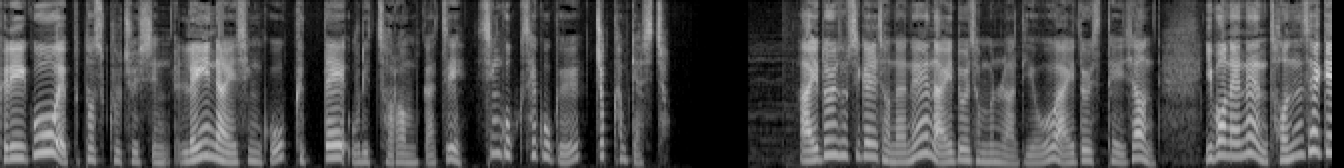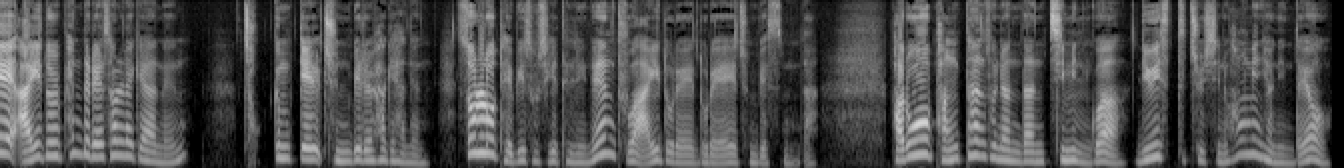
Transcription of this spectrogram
그리고 애프터스쿨 출신 레이나의 신곡 그때 우리처럼까지 신곡 세 곡을 쭉 함께 하시죠. 아이돌 소식을 전하는 아이돌 전문 라디오 아이돌 스테이션. 이번에는 전 세계 아이돌 팬들을 설레게 하는 적금 깰 준비를 하게 하는 솔로 데뷔 소식이 들리는 두 아이돌의 노래 준비했습니다. 바로 방탄소년단 지민과 뉴이스트 출신 황민현인데요.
